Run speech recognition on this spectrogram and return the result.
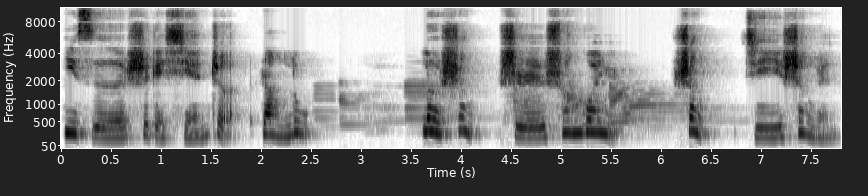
意思是给贤者让路。乐圣是双关语，圣即圣人，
